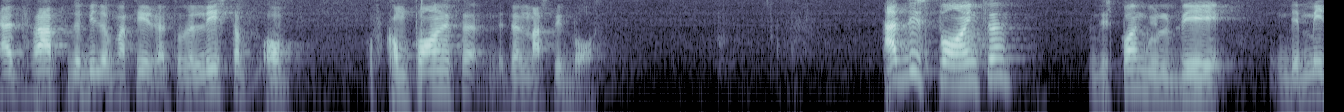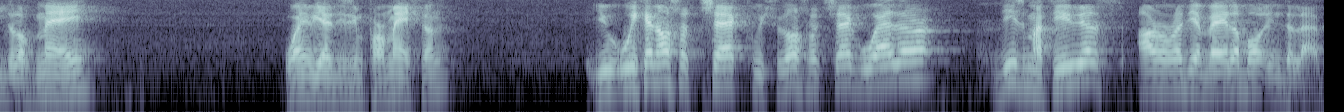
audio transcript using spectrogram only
adds up to the bill of material, to the list of, of, of components that must be bought. At this point, this point will be in the middle of May, when we have this information, you, we can also check, we should also check whether these materials are already available in the lab.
